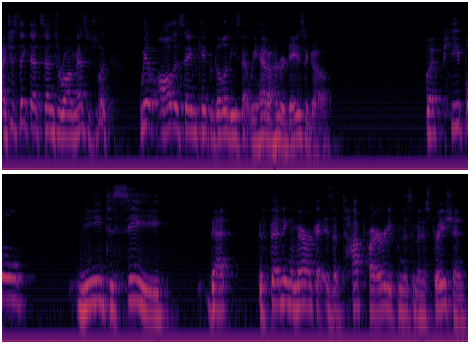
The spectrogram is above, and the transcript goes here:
I just think that sends the wrong message. Look, we have all the same capabilities that we had 100 days ago, but people need to see that defending America is a top priority from this administration.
